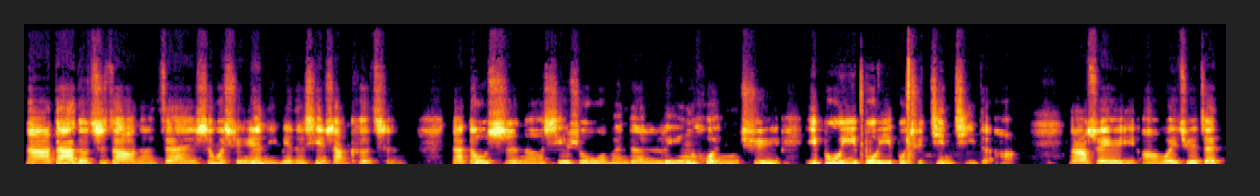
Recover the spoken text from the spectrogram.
那大家都知道呢，在升维学院里面的线上课程，那都是呢协助我们的灵魂去一步一步一步去晋级的哈。那所以啊，我也觉得在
